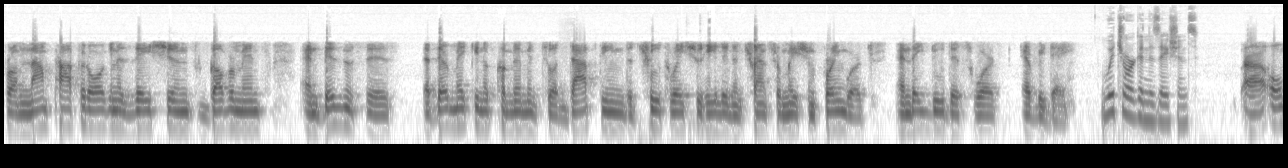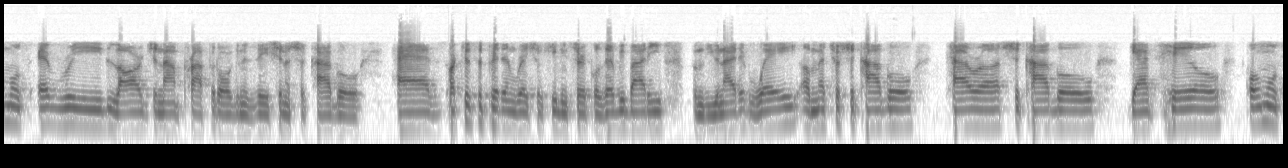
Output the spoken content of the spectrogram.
from nonprofit organizations, governments, and businesses that they're making a commitment to adopting the Truth, Racial Healing, and Transformation framework, and they do this work every day. Which organizations? Uh, almost every large nonprofit organization in Chicago has participated in racial healing circles. Everybody from the United Way of Metro Chicago, Tara Chicago, Gads Hill, almost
